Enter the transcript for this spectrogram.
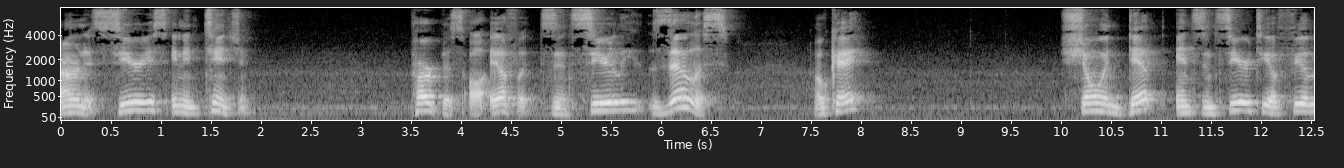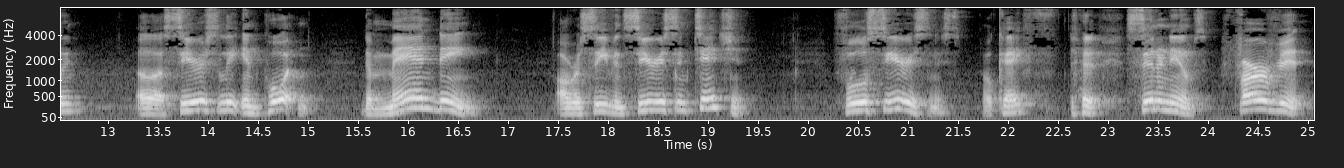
earnest, serious in intention, purpose or effort, sincerely zealous. Okay? Showing depth and sincerity of feeling, uh, seriously important, demanding, are receiving serious intention, full seriousness, okay? Synonyms, fervent,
